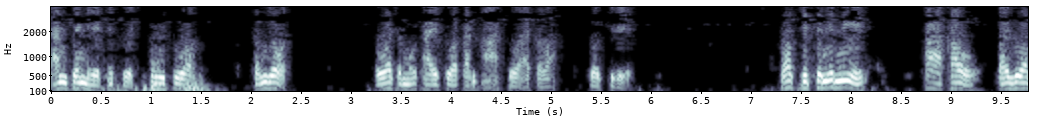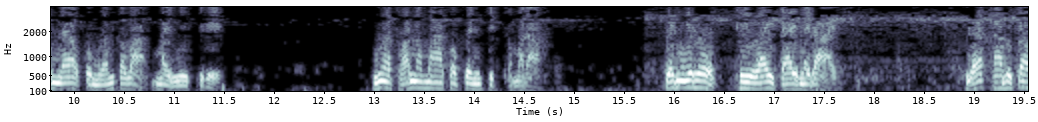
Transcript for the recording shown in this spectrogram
อันเป็นเหตุให้เกิดคือตัวสังโยชน์ตัวสมุทัยตัวตัณหาตัวอาสวะตัวกิเลส เพราะจิตชนิดนี้ถ้าเข้าไปรวมแล้วก็เหมือนกับว่าไม่มีกิเลสเมื่อถอนออกมาก็เป็นจิตธรรมดา เป็นนิโรธที่ไว้ใจไม่ได้ และข้าพเจ้า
